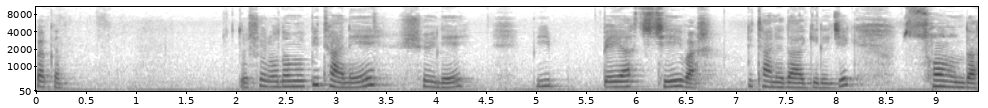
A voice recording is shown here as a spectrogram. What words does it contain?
bakın Dur şöyle odamı bir tane şöyle bir beyaz çiçeği var. Bir tane daha gelecek. Sonunda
